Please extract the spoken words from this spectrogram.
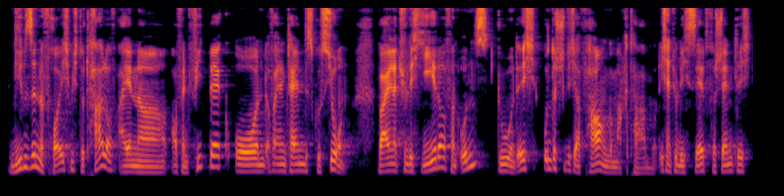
In diesem Sinne freue ich mich total auf eine, auf ein Feedback und auf eine kleine Diskussion, weil natürlich jeder von uns, du und ich, unterschiedliche Erfahrungen gemacht haben und ich natürlich selbstverständlich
